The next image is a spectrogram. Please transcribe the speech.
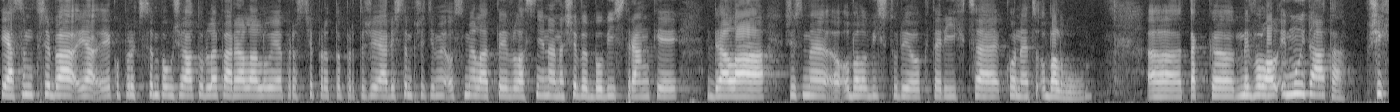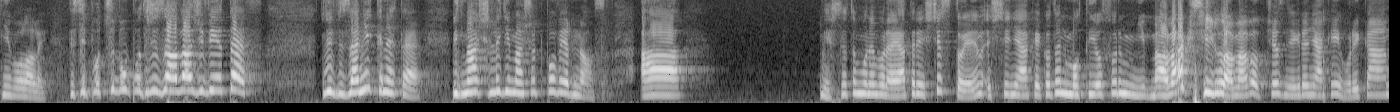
já jsem třeba, já, jako proč jsem použila tuhle paralelu, je prostě proto, protože já, když jsem před těmi osmi lety vlastně na naše webové stránky dala, že jsme obalový studio, který chce konec obalů, uh, tak mi volal i můj táta. Všichni volali. Ty si pod sebou podřezáváš větev. Vy zaniknete. Teď máš lidi, máš odpovědnost. A Věřte tomu nebo ne, já tady ještě stojím, ještě nějak jako ten motýl form mává křídla, má občas někde nějaký hurikán,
